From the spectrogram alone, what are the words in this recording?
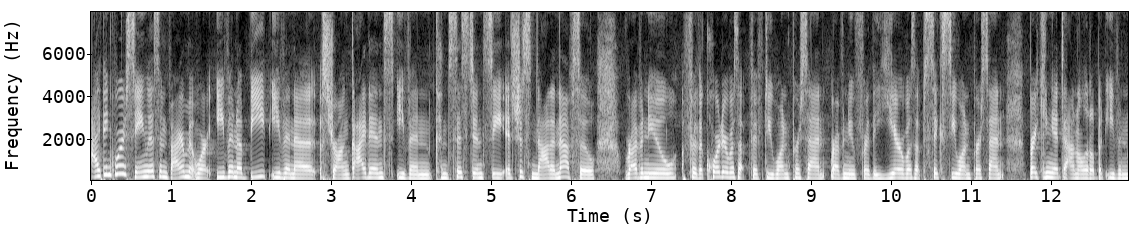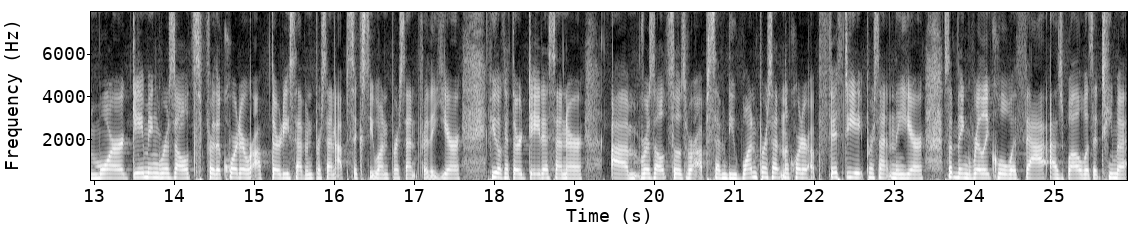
I think we're seeing this environment where even a beat, even a strong guidance, even consistency, it's just not enough. So, revenue for the quarter was up 51%, revenue for the year was up 61%. Breaking it down a little bit even more, gaming results for the quarter were up 37%, up 61% for the year. If you look at their data center um, results, those were up 71% in the quarter, up 58% in the year. Something really cool with that as well was a team of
